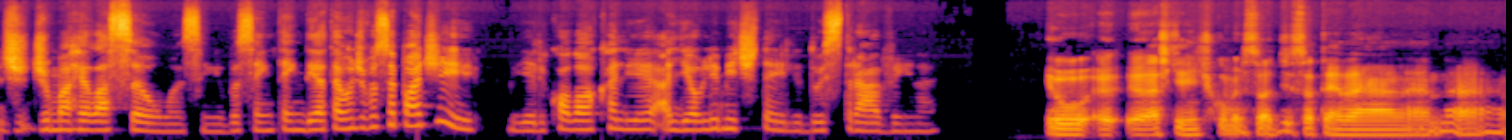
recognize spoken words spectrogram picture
de, de, uma relação, assim, você entender até onde você pode ir. E ele coloca ali, ali é o limite dele, do Straven, né? Eu, eu, acho que a gente conversou disso até na, na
